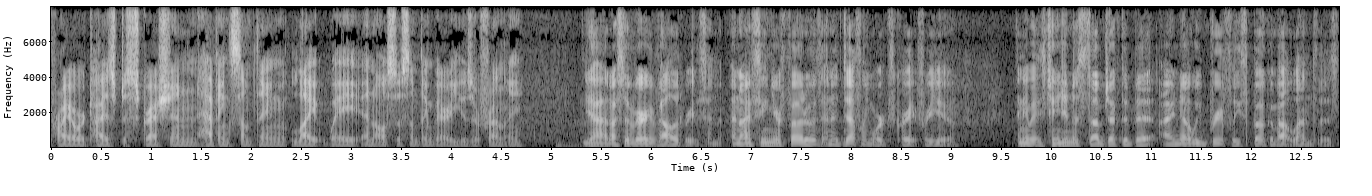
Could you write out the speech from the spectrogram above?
prioritize discretion, having something lightweight, and also something very user friendly. Yeah, that's a very valid reason. And I've seen your photos, and it definitely works great for you. Anyways, changing the subject a bit, I know we briefly spoke about lenses.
